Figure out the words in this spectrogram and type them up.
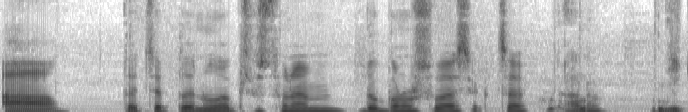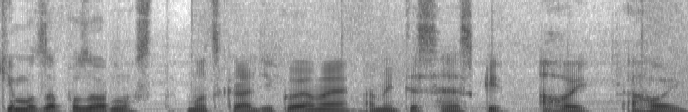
A teď se plynule přesuneme do bonusové sekce. Ano, díky moc za pozornost. Moc krát děkujeme a mějte se hezky. Ahoj. Ahoj.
